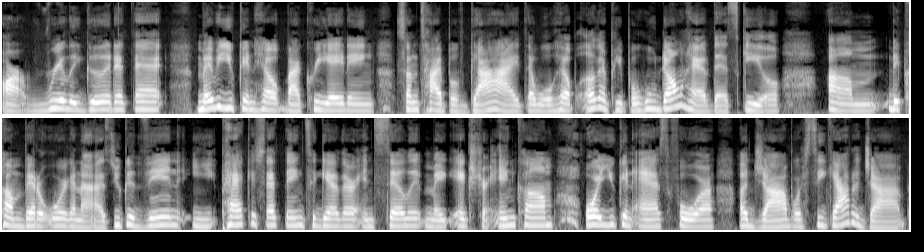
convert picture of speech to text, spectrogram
are really good at that maybe you can help by creating some type of guide that will help other people who don't have that skill um, become better organized. You could then package that thing together and sell it, make extra income, or you can ask for a job or seek out a job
